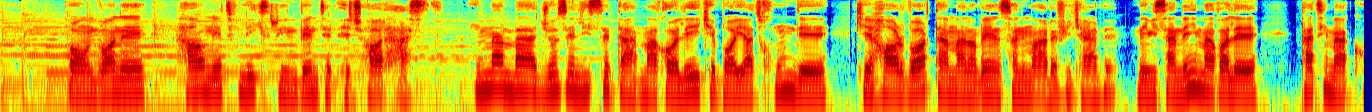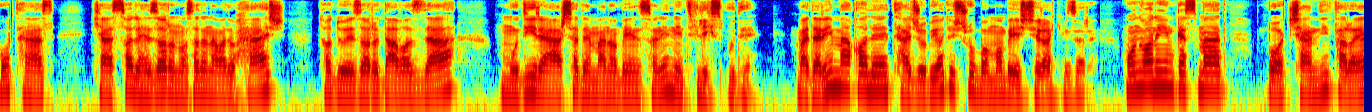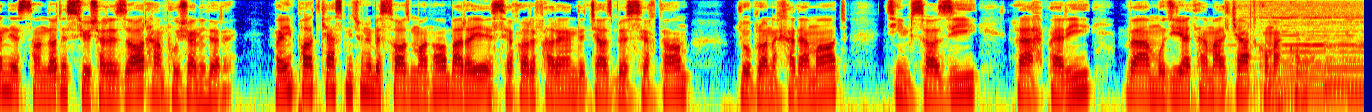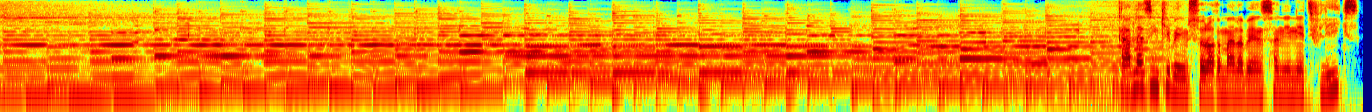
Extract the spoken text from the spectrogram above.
با عنوان How Netflix Reinvented HR هست. این منبع جز لیست ده مقاله‌ای که باید خونده که هاروارد در منابع انسانی معرفی کرده. نویسنده این مقاله پتی مککورت هست که از سال 1998 تا 2012 مدیر ارشد منابع انسانی نتفلیکس بوده. و در این مقاله تجربیاتش رو با ما به اشتراک می‌ذاره. عنوان این قسمت با چندین فرایند استاندارد 34000 هم پوشانی داره و این پادکست می‌تونه به سازمان ها برای استقرار فرایند جذب استخدام، جبران خدمات، تیمسازی، رهبری و مدیریت عمل کرد کمک کنه. قبل از اینکه بریم سراغ منابع انسانی نتفلیکس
